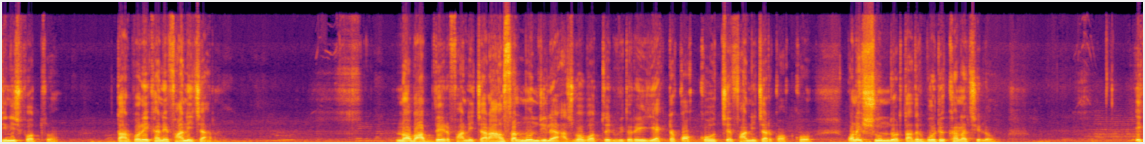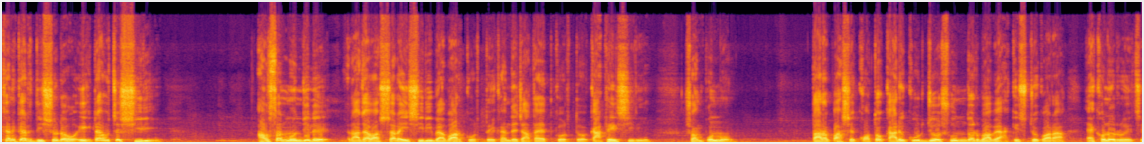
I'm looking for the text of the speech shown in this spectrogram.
জিনিসপত্র তারপর এখানে ফার্নিচার। নবাবদের ফার্নিচার আহসান মঞ্জিলে আসবাবপত্রের ভিতরে এই একটা কক্ষ হচ্ছে ফার্নিচার কক্ষ। অনেক সুন্দর তাদের বৈঠকখানা ছিল। এখানকার দৃশ্যটাও এইটা হচ্ছে সিঁড়ি। আহসান মঞ্জিলে রাজা বাদশারা এই সিঁড়ি ব্যবহার করতো এখান দিয়ে যাতায়াত করতো কাঠের সিঁড়ি সম্পূর্ণ। তার পাশে কত কারুকুর্য সুন্দরভাবে আকৃষ্ট করা এখনও রয়েছে।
